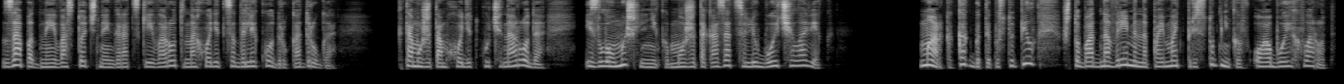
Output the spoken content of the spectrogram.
Западные и восточные городские ворота находятся далеко друг от друга — к тому же там ходит куча народа, и злоумышленником может оказаться любой человек. Марка, как бы ты поступил, чтобы одновременно поймать преступников у обоих ворот?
